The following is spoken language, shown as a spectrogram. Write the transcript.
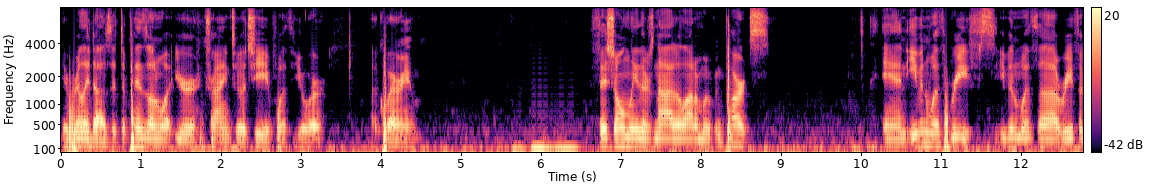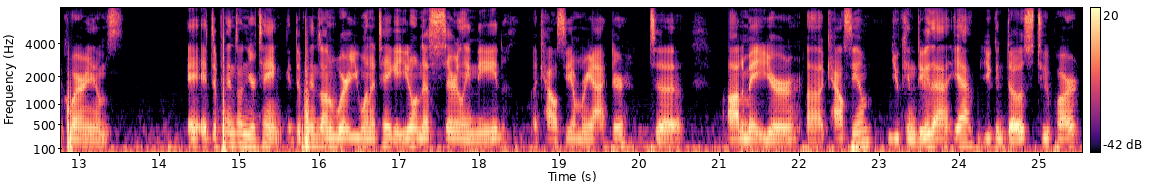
It really does. It depends on what you're trying to achieve with your aquarium. Fish only, there's not a lot of moving parts. And even with reefs, even with uh, reef aquariums, it, it depends on your tank. It depends on where you want to take it. You don't necessarily need a calcium reactor to automate your uh, calcium. You can do that. Yeah, you can dose two part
